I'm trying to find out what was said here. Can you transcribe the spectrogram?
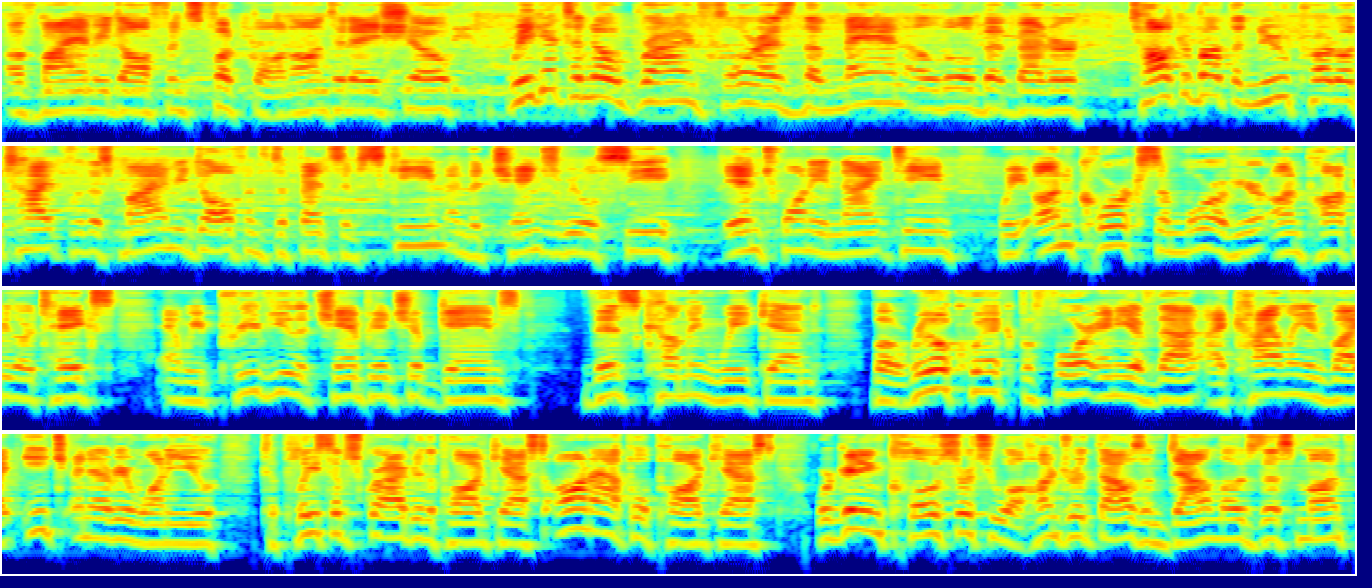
of Miami Dolphins football. And on today's show, we get to know Brian Flores, the man, a little bit better, talk about the new prototype for this Miami Dolphins defensive scheme and the changes we will see in 2019. We uncork some more of your unpopular takes, and we preview the championship games this coming weekend. But real quick, before any of that, I kindly invite each and every one of you to please subscribe to the podcast on Apple Podcast. We're getting closer to 100,000 downloads this month,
